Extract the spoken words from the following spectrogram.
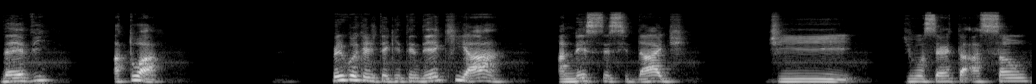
deve atuar primeira coisa que a gente tem que entender é que há a necessidade de, de uma certa ação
